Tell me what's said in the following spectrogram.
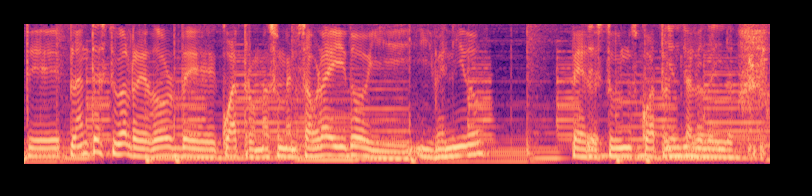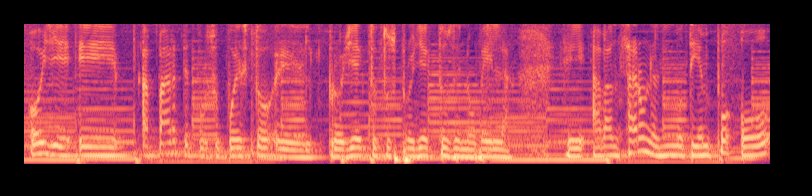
De planta estuve alrededor de cuatro más o menos. Ahora he ido y, y venido pero estuve unos cuatro instalando. Oye, eh, aparte, por supuesto, el proyecto, tus proyectos de novela, eh, ¿avanzaron al mismo tiempo o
